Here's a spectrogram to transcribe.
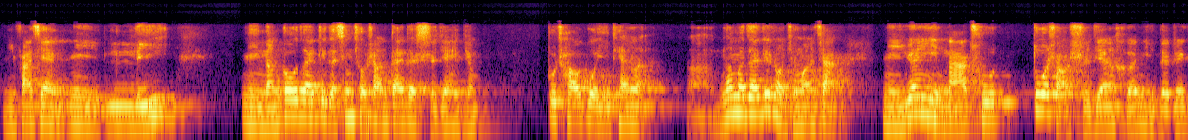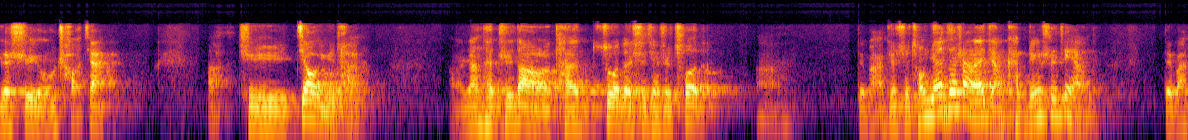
你发现你离你能够在这个星球上待的时间已经不超过一天了啊。那么在这种情况下，你愿意拿出多少时间和你的这个室友吵架啊？去教育他啊，让他知道他做的事情是错的啊，对吧？就是从原则上来讲，肯定是这样的，对吧？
